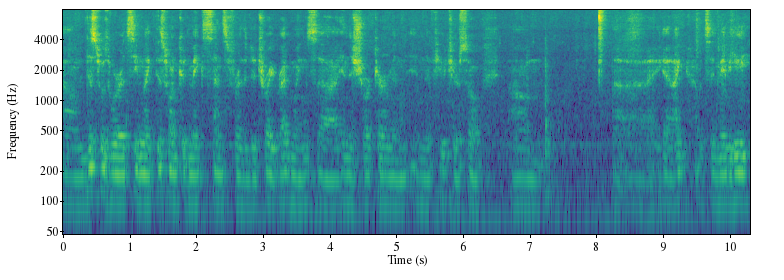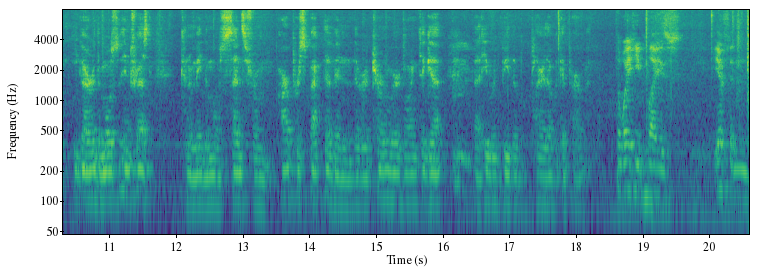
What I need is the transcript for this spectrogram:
Um, this was where it seemed like this one could make sense for the Detroit Red Wings uh, in the short term and in the future. So, um, uh, again, I, I would say maybe he, he garnered the most interest, kind of made the most sense from our perspective and the return we were going to get, that he would be the player that we could pair with. the way he plays, if and,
